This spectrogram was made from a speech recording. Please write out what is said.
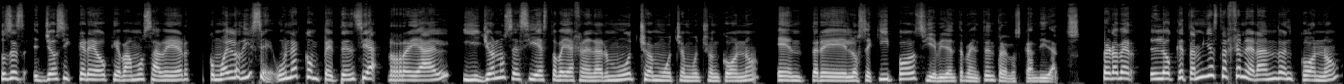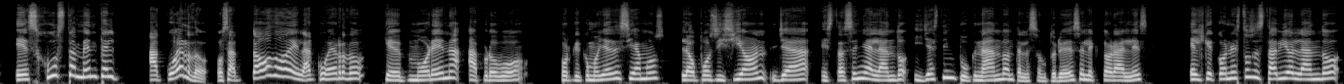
Entonces, yo sí creo que vamos a ver, como él lo dice, una competencia real y yo no sé si esto vaya a generar mucho, mucho, mucho encono entre los equipos y evidentemente entre los candidatos. Pero a ver, lo que también está generando encono es justamente el acuerdo, o sea, todo el acuerdo que Morena aprobó porque como ya decíamos, la oposición ya está señalando y ya está impugnando ante las autoridades electorales el que con esto se está violando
